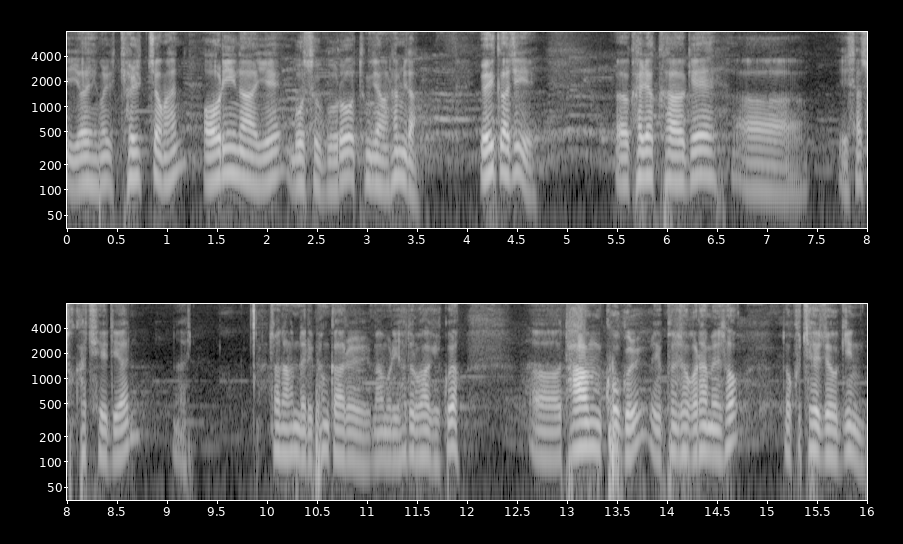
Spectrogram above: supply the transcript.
이 여행을 결정한 어린아이의 모습으로 등장을 합니다. 여기까지 어, 간략하게 어, 이 사스쿼치에 대한 어, 저 나름대로 평가를 마무리하도록 하겠고요. 어, 다음 곡을 분석을 하면서 더 구체적인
